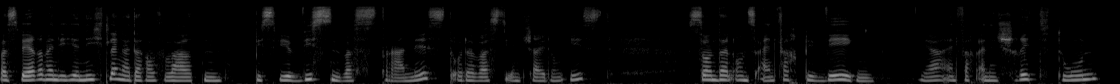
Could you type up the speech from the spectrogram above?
Was wäre, wenn wir hier nicht länger darauf warten, bis wir wissen, was dran ist oder was die Entscheidung ist, sondern uns einfach bewegen, ja, einfach einen Schritt tun,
